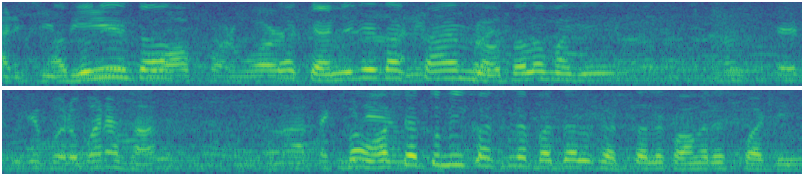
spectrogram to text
असले न्ही आर सी अजूनही बी तो गोवा फॉरवर्ड कॅन्डिडेटाक टायम मेळटलो मागीर ते तुजे बरोबर आसा पूण आतां अशें तुमी कसले बदल करतले काँग्रेस पार्टी?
